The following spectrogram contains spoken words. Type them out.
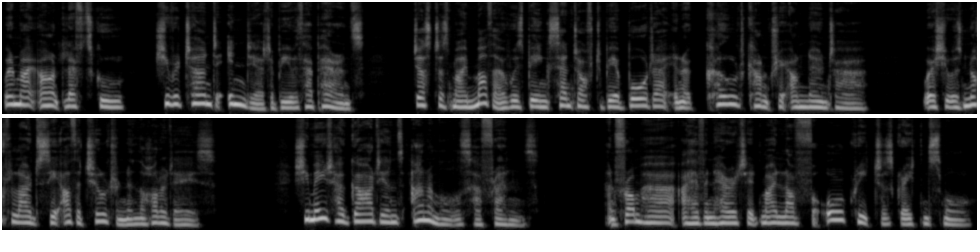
When my aunt left school, she returned to India to be with her parents, just as my mother was being sent off to be a boarder in a cold country unknown to her, where she was not allowed to see other children in the holidays. She made her guardians animals her friends, and from her I have inherited my love for all creatures great and small.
